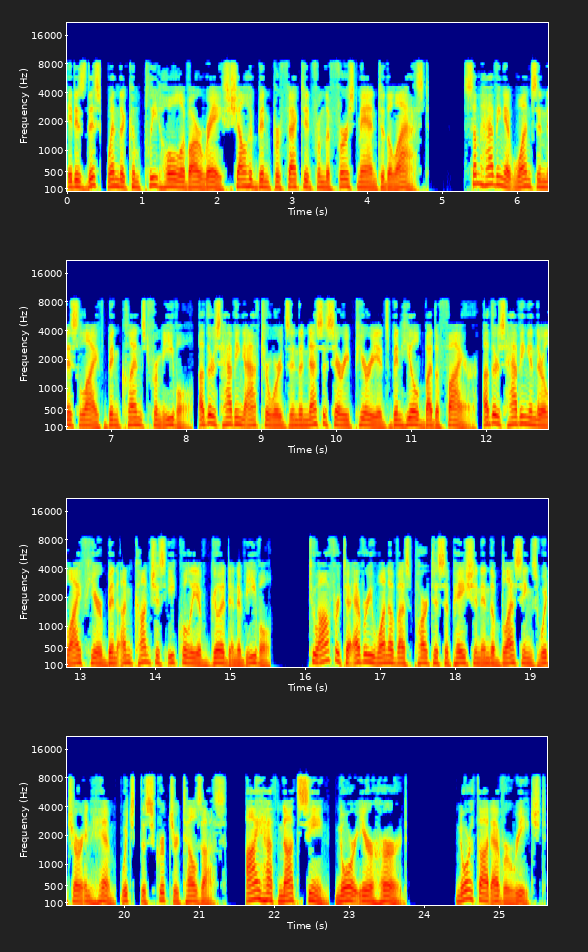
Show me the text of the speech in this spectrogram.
it is this, when the complete whole of our race shall have been perfected from the first man to the last, some having at once in this life been cleansed from evil, others having afterwards in the necessary periods been healed by the fire, others having in their life here been unconscious equally of good and of evil, to offer to every one of us participation in the blessings which are in him, which, the Scripture tells us, "'Eye hath not seen, nor ear heard'", nor thought ever reached."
